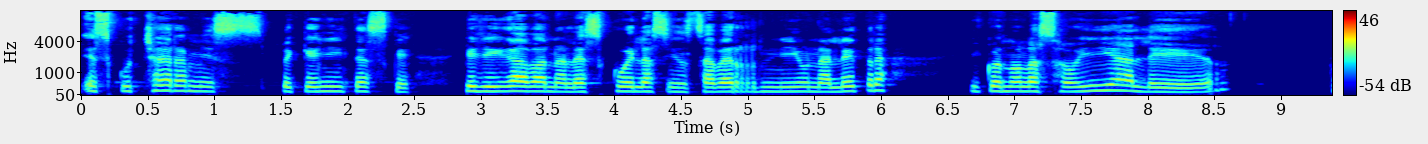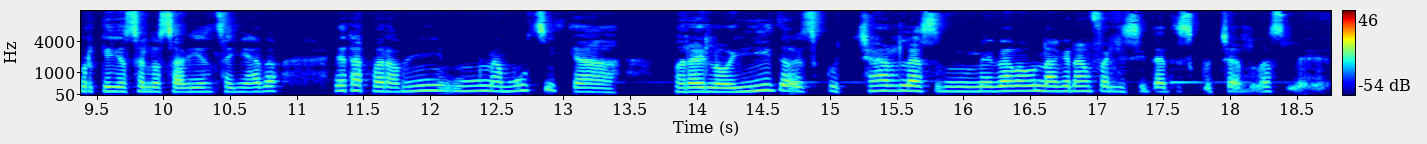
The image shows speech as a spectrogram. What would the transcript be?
escuchar a mis pequeñitas que, que llegaban a la escuela sin saber ni una letra y cuando las oía leer, porque yo se los había enseñado, era para mí una música para el oído, escucharlas, me daba una gran felicidad escucharlas leer.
